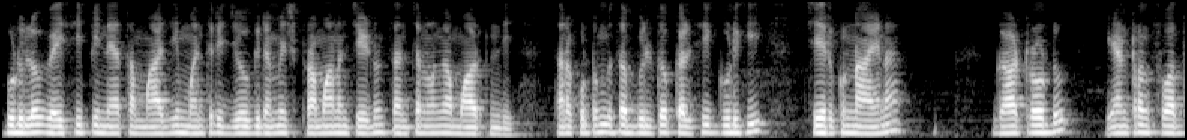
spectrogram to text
గుడిలో వైసీపీ నేత మాజీ మంత్రి జోగి రమేష్ ప్రమాణం చేయడం సంచలనంగా మారుతుంది. తన కుటుంబ సభ్యులతో కలిసి గుడికి చేరుకున్న ఆయన ఘాట్ రోడ్డు ఎంట్రన్స్ వద్ద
